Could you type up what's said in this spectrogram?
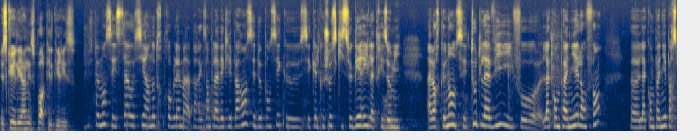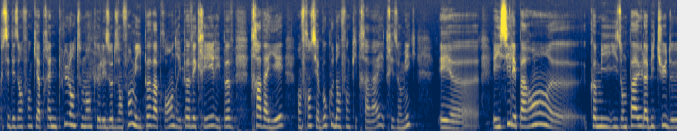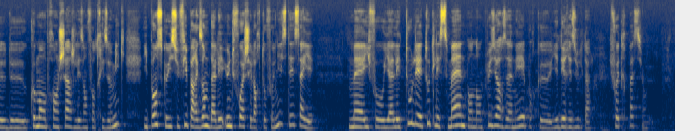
Est-ce qu'il y a un espoir qu'il guérisse? Justement, c'est ça aussi un autre problème, euh, par exemple avec les parents, c'est de penser que c'est quelque chose qui se guérit, la trisomie. Alors que non, c'est toute la vie, il faut l'accompagner, l'enfant, euh, l'accompagner parce que c'est des enfants qui apprennent plus lentement que les autres enfants, mais ils peuvent apprendre, ils peuvent écrire, ils peuvent travailler. En France, il y a beaucoup d'enfants qui travaillent, trisomiques. Et, euh, et, ici, les parents, euh, comme ils n'ont pas eu l'habitude de, de, comment on prend en charge les enfants trisomiques, ils pensent qu'il suffit par exemple d'aller une fois chez l'orthophoniste et ça y est. Mais il faut y aller tous les, toutes les semaines pendant plusieurs années pour qu'il y ait des résultats. Il faut être patient.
